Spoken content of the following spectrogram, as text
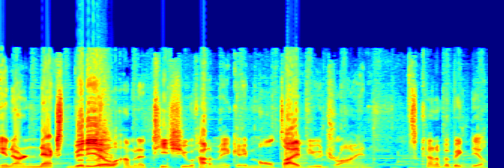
In our next video, I'm to teach you how to make a multi-view drawing. It's kind of a big deal.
